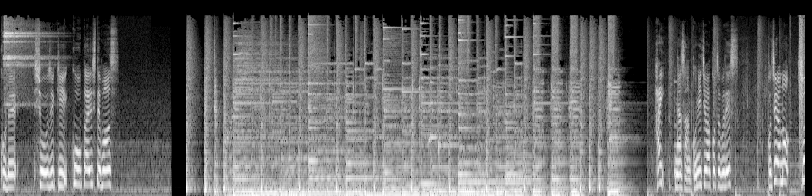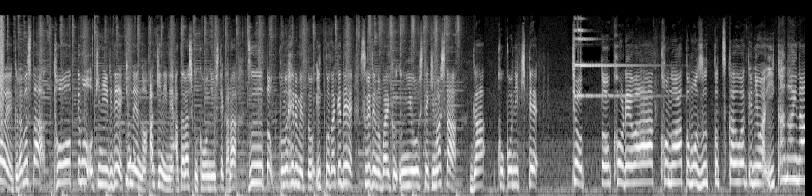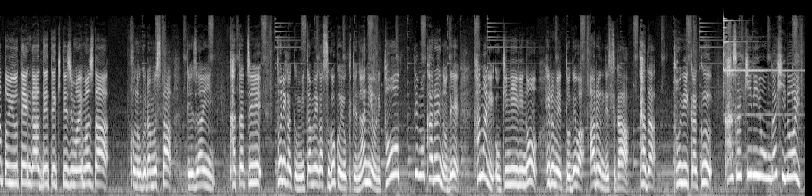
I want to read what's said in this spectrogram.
これ正直後悔してます。はい皆さんこんにちは小粒です。こちらの照英グラムスターとってもお気に入りで去年の秋にね新しく購入してからずっとこのヘルメット1個だけで全てのバイク運用してきました。がここに来てちょっととこれはこの後もずっと使うわけにはいかないなという点が出てきてしまいました。このグラムスターデザイン形。とにかく見た目がすごく良くて何よりとっても軽いのでかなりお気に入りのヘルメットではあるんですがただとにかく風切り音がひどい。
